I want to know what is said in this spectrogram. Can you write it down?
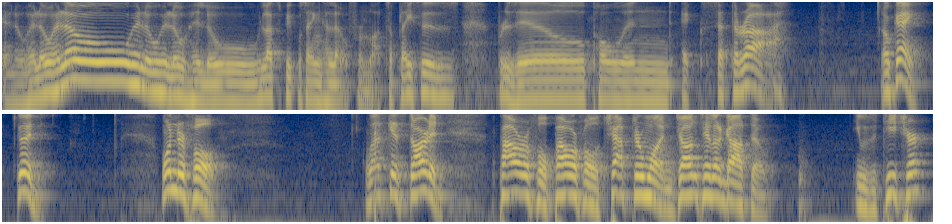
Hello, hello, hello, hello, hello, hello. Lots of people saying hello from lots of places Brazil, Poland, etc. Okay, good. Wonderful. Let's get started. Powerful, powerful. Chapter one John Taylor Gatto. He was a teacher.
